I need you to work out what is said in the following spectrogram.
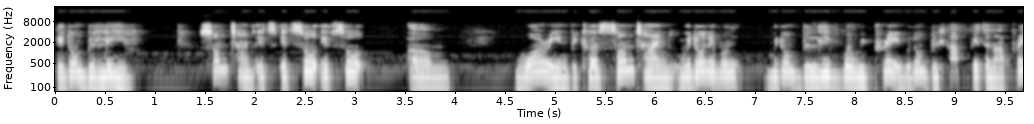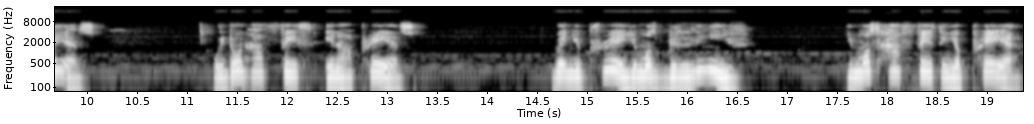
They don't believe. Sometimes it's it's so it's so um worrying because sometimes we don't even we don't believe when we pray. We don't have faith in our prayers. We don't have faith in our prayers. When you pray, you must believe. You must have faith in your prayer.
